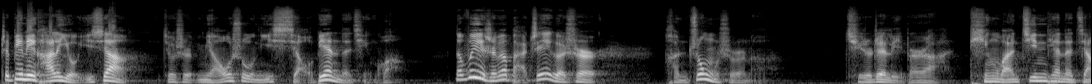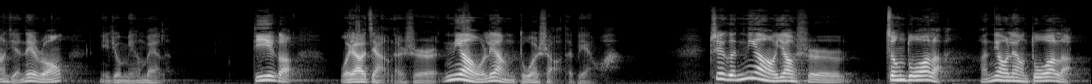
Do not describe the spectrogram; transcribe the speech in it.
这病历卡里有一项就是描述你小便的情况。那为什么要把这个事儿很重视呢？其实这里边啊，听完今天的讲解内容，你就明白了。第一个，我要讲的是尿量多少的变化。这个尿要是增多了啊，尿量多了，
